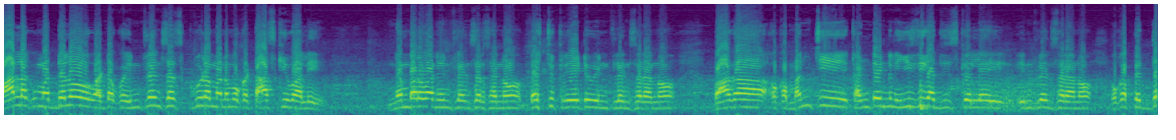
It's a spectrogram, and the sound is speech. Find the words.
వాళ్ళకు మధ్యలో అంటే ఒక ఇన్ఫ్లుయెన్సర్స్ కూడా మనం ఒక టాస్క్ ఇవ్వాలి. నెంబర్ వన్ ఇన్ఫ్లుయెన్సర్స్ అను బెస్ట్ క్రియేటివ్ ఇన్ఫ్లుయెన్సర్ అనో బాగా ఒక మంచి కంటెంట్ని ఈజీగా తీసుకెళ్ళే ఇన్ఫ్లుయెన్సర్ అనో ఒక పెద్ద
